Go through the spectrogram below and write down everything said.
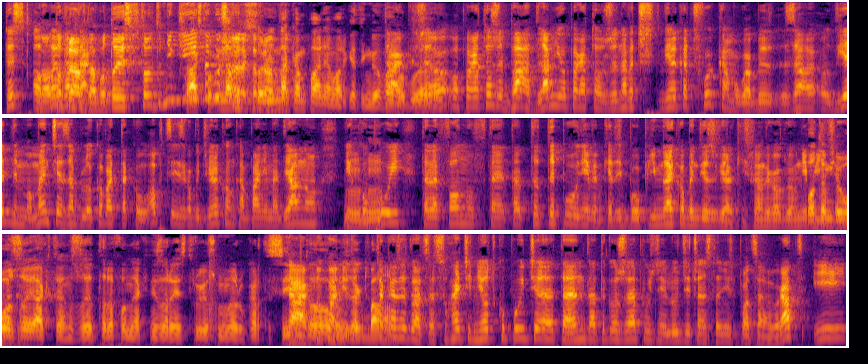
to jest, o, no to prawda, tak. bo to jest, to, to nigdzie tak, nie jest tak nawet solidna kampania marketingowa tak, w ogóle. że operatorzy, ba, dla mnie operatorzy, nawet wielka czwórka mogłaby za, w jednym momencie zablokować taką opcję i zrobić wielką kampanię medialną. Nie mm -hmm. kupuj telefonów te, te, te, typu, nie wiem, kiedyś było pij mleko, będziesz wielki, swoją drogą nie Potem było, mleka. że jak ten, że telefon jak nie zarejestrujesz numeru karty SIM, tak, to dokładnie, będzie to, to taka sytuacja. Słuchajcie, nie odkupujcie ten, dlatego że później ludzie często nie spłacają rat i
